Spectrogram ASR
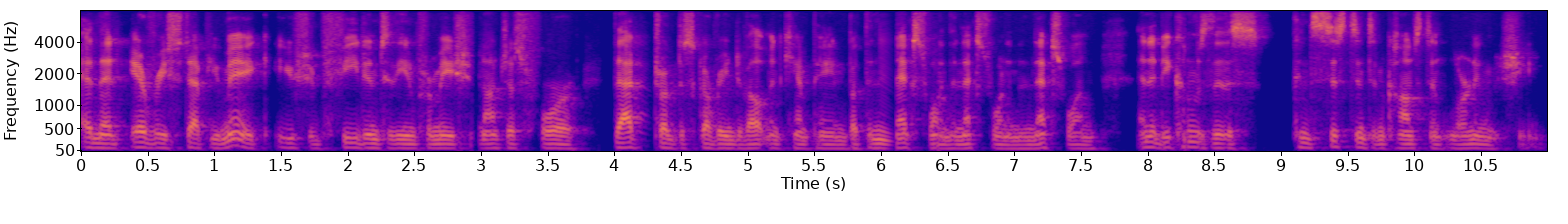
And that every step you make, you should feed into the information, not just for that drug discovery and development campaign, but the next one, the next one, and the next one. And it becomes this consistent and constant learning machine.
